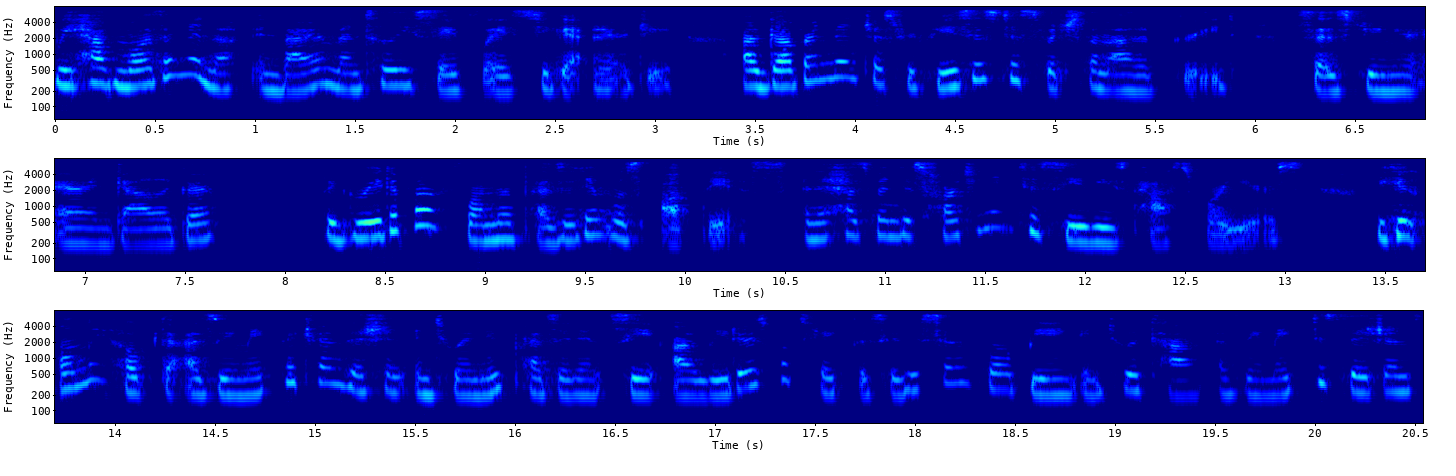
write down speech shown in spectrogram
We have more than enough environmentally safe ways to get energy. Our government just refuses to switch them out of greed, says junior Aaron Gallagher. The greed of our former president was obvious, and it has been disheartening to see these past four years. We can only hope that as we make the transition into a new presidency, our leaders will take the citizens' well-being into account as they make decisions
